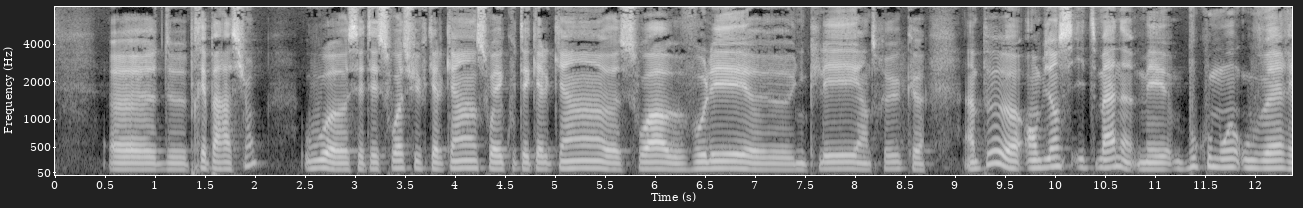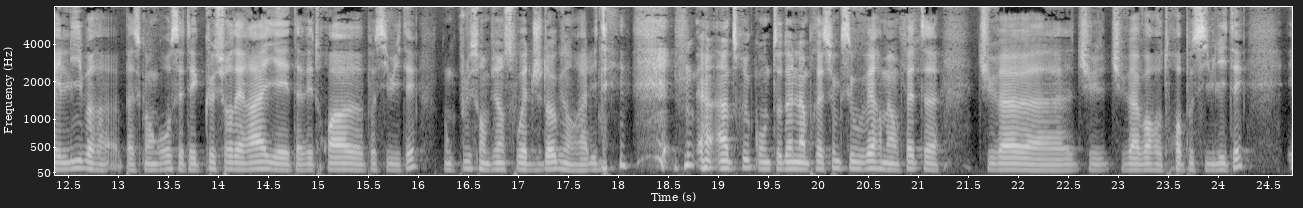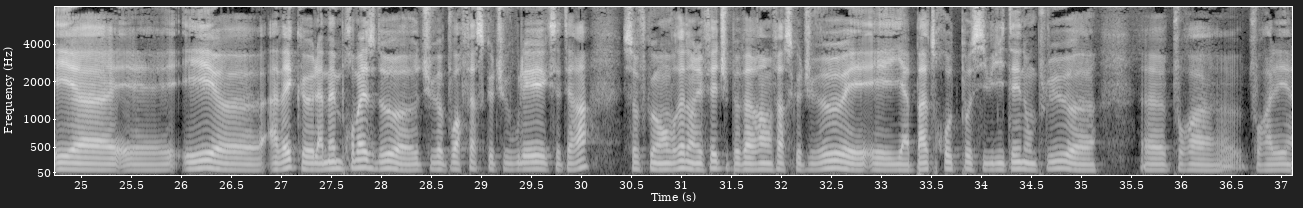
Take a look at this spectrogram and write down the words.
de préparation où euh, c'était soit suivre quelqu'un, soit écouter quelqu'un, euh, soit euh, voler euh, une clé, un truc, euh, un peu euh, ambiance Hitman, mais beaucoup moins ouvert et libre, parce qu'en gros c'était que sur des rails et t'avais trois possibilités, donc plus ambiance Watch Dogs en réalité, un truc où on te donne l'impression que c'est ouvert, mais en fait tu vas, tu vas avoir trois possibilités. Et, euh, et, euh, avec euh, la même promesse de euh, tu vas pouvoir faire ce que tu voulais, etc. Sauf qu'en vrai, dans les faits, tu peux pas vraiment faire ce que tu veux et il n'y a pas trop de possibilités non plus euh, euh, pour, pour aller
